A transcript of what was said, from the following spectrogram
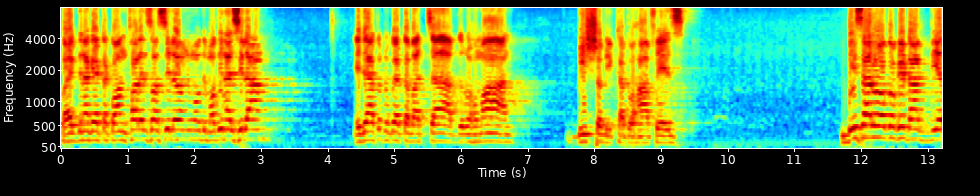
কয়েকদিন আগে একটা কনফারেন্স হচ্ছিল, আমি মদি- মদিনায় ছিলাম। এই যে এতটুকু একটা বাচ্চা, আব্দুর রহমান, বিশ্ববিখ্যাত হাফেজ। বিচারক ওকে ডাক দিয়ে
